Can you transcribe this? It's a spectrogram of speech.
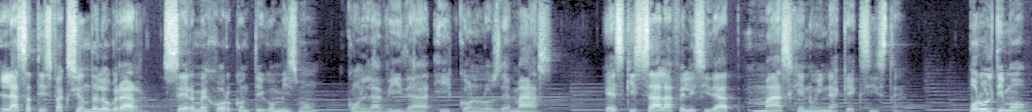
La satisfacción de lograr ser mejor contigo mismo, con la vida y con los demás es quizá la felicidad más genuina que existe. Por último,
